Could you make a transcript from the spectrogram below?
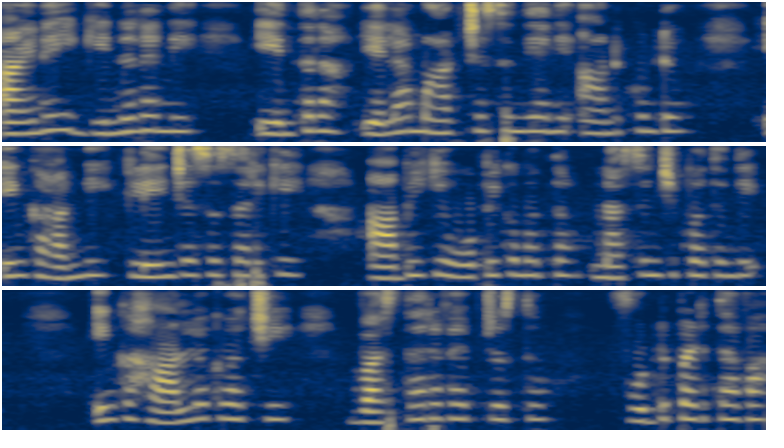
ఆయన ఈ గిన్నెలన్నీ ఇంతలా ఎలా మార్చేసింది అని అనుకుంటూ ఇంకా అన్నీ క్లీన్ చేసేసరికి అభికి ఓపిక మొత్తం నశించిపోతుంది. ఇంకా హాల్లోకి వచ్చి వస్తార వైపు చూస్తూ ఫుడ్ పెడతావా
